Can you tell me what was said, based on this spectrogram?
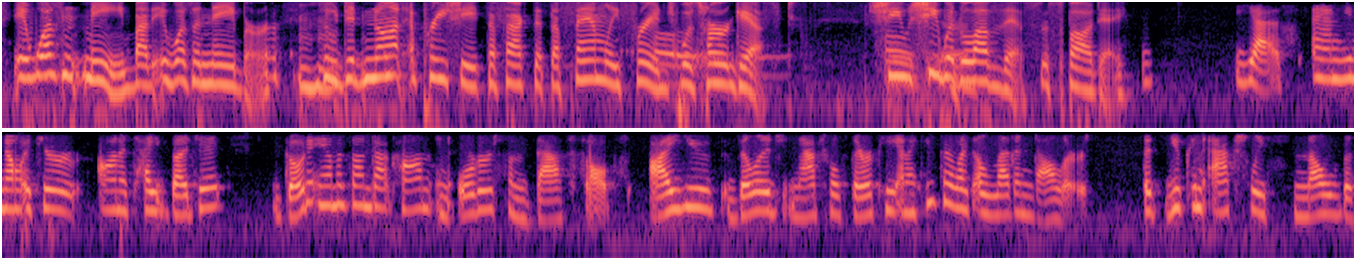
it wasn't me, but it was a neighbor who did not appreciate the fact that the family fridge was her gift. She she would love this, a spa day. Yes. And, you know, if you're on a tight budget, go to Amazon.com and order some bath salts. I use Village Naturals Therapy, and I think they're like $11. But you can actually smell the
